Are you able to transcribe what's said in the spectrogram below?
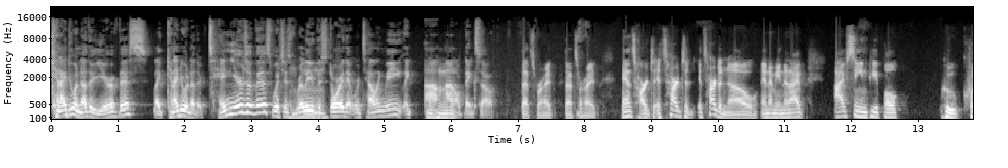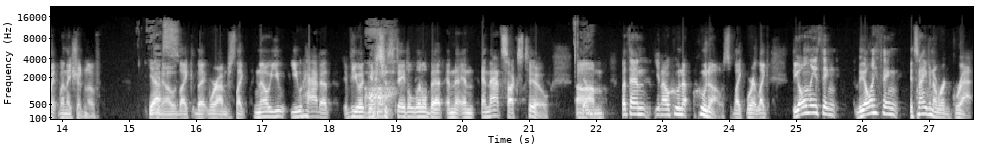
can I do another year of this? Like, can I do another 10 years of this, which is really the mm-hmm. story that we're telling me? Like, I- mm-hmm. I don't think so. That's right. That's right. And it's hard to it's hard to it's hard to know. And I mean, and I've I've seen people who quit when they shouldn't have. Yes. You know, like that where I'm just like, no, you you had a if you had just stayed a little bit, and and and that sucks too. Um, but then you know who who knows? Like we're like the only thing the only thing it's not even a regret,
